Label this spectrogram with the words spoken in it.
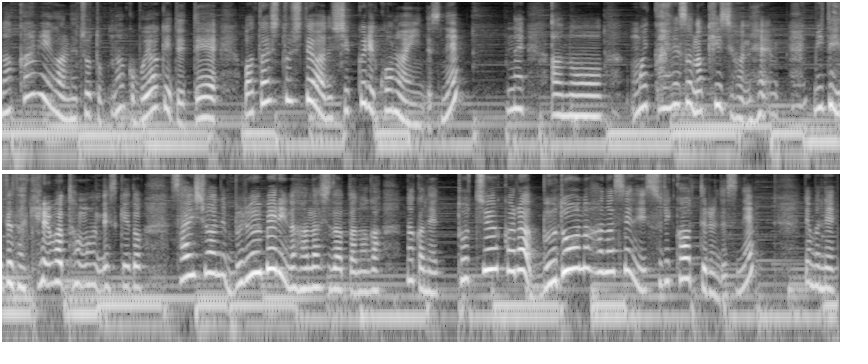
中身がねちょっとなんかぼやけてて私としてはねしっくりこないんですね。ねあのもう一回ねその記事をね 見ていただければと思うんですけど最初はねブルーベリーの話だったのがなんかね途中からブドウの話にすり替わってるんですね。でもね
